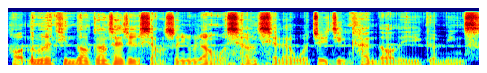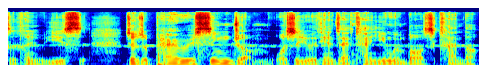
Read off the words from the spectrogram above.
好，那么听到刚才这个响声，又让我想起来我最近看到的一个名词很有意思，叫做 Paris Syndrome。我是有一天在看英文报纸看到，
